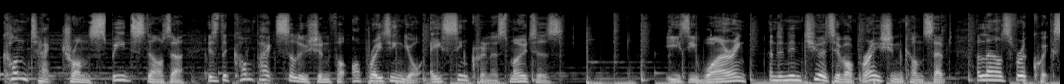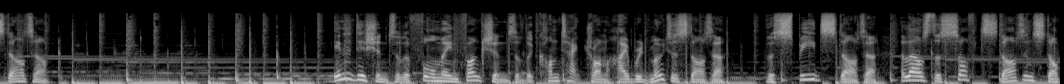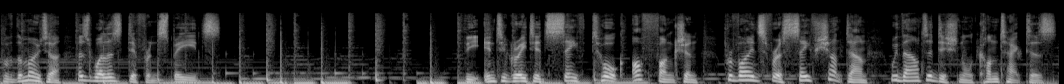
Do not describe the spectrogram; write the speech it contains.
Contactron Speed Starter is the compact solution for operating your asynchronous motors. Easy wiring and an intuitive operation concept allows for a quick startup. In addition to the four main functions of the Contactron hybrid motor starter, the Speed Starter allows the soft start and stop of the motor as well as different speeds. The integrated Safe Torque Off function provides for a safe shutdown without additional contactors.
